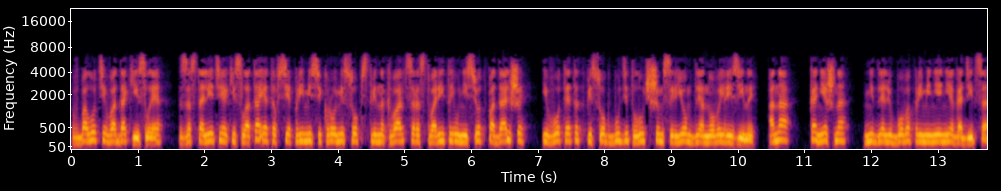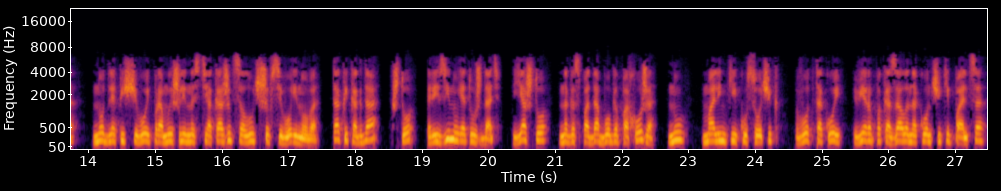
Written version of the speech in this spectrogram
В болоте вода кислая, за столетия кислота это все примеси кроме собственно кварца растворит и унесет подальше, и вот этот песок будет лучшим сырьем для новой резины. Она, конечно, не для любого применения годится, но для пищевой промышленности окажется лучше всего иного. Так и когда, что, резину эту ждать? Я что, на господа бога похожа? Ну, маленький кусочек, вот такой, Вера показала на кончике пальца,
